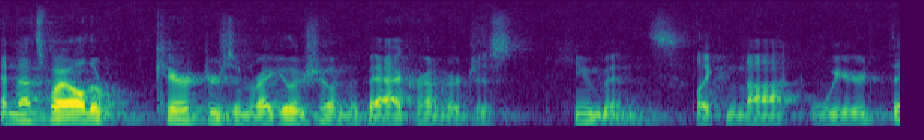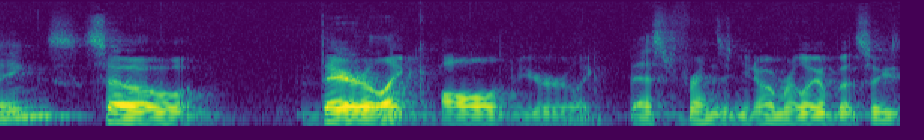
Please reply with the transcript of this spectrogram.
and that's why all the characters in regular show in the background are just humans, like not weird things. So they're like all of your like best friends and you know him really well. But so he's,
